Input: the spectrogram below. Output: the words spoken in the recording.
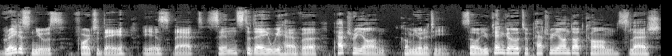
greatest news for today is that since today we have a Patreon community. So you can go to patreon.com slash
